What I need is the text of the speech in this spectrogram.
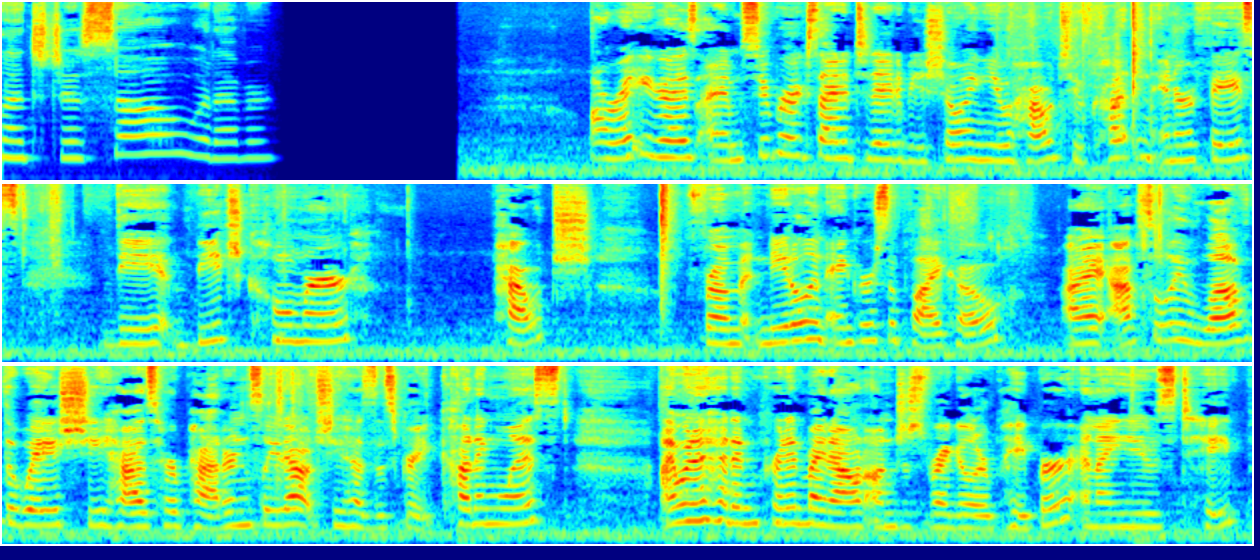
let's just sew whatever. All right, you guys, I am super excited today to be showing you how to cut and interface the Beachcomber pouch from Needle and Anchor Supply Co. I absolutely love the way she has her patterns laid out. She has this great cutting list. I went ahead and printed mine out on just regular paper and I used tape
